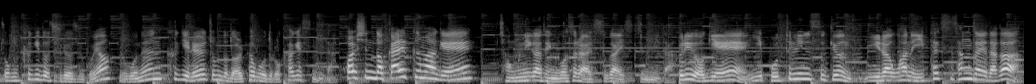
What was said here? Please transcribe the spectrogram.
조금 크기도 줄여주고요. 요거는 크기를 좀 더 넓혀 보도록 하겠습니다. 훨씬 더 깔끔하게 정리가 된 것을 알 수가 있습니다. 그리고 여기에 이 보툴리누스 균이라고 하는 이 텍스트 상자에다가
